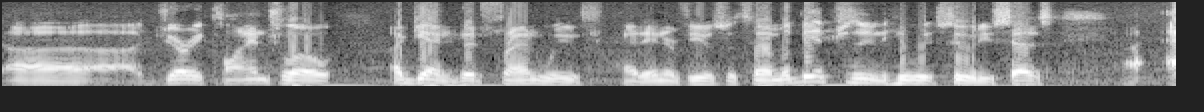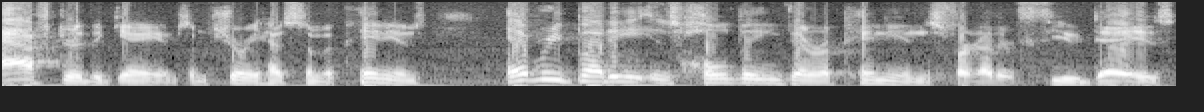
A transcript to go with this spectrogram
uh, Jerry Colangelo, again, good friend. We've had interviews with him. It'll be interesting to see what he says uh, after the games. I'm sure he has some opinions. Everybody is holding their opinions for another few days.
